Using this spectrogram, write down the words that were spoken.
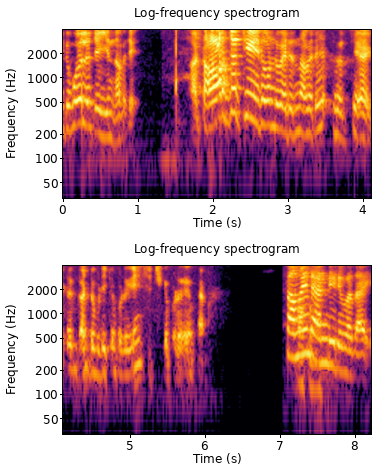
ഇതുപോലെ ചെയ്യുന്നവരെ ടാർഗറ്റ് ചെയ്തുകൊണ്ട് വരുന്നവരെ തീർച്ചയായിട്ടും കണ്ടുപിടിക്കപ്പെടുകയും ശിക്ഷിക്കപ്പെടുകയും വേണം. സമയം രണ്ടിരുപതായി.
